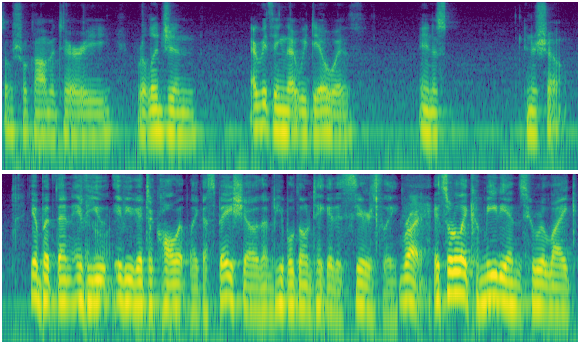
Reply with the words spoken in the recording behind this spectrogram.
social commentary, religion, everything that we deal with in a in a show. Yeah, but then if You if you get to call it like a space show, then people don't take it as seriously. Right. It's sort of like comedians who are like,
